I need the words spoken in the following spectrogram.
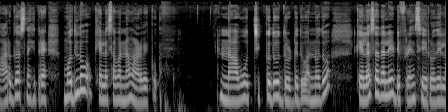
ಮಾರ್ಗ ಸ್ನೇಹಿತರೆ, ಮೊದಲು ಕೆಲಸವನ್ನು ಮಾಡಬೇಕು. ನಾವು ಚಿಕ್ಕದು ದೊಡ್ಡದು ಅನ್ನೋದು ಕೆಲಸದಲ್ಲಿ ಡಿಫ್ರೆನ್ಸ್ ಇರೋದಿಲ್ಲ.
